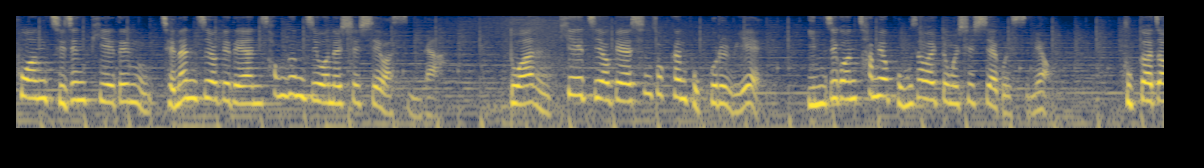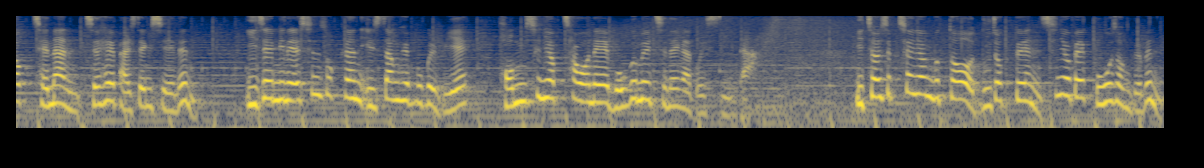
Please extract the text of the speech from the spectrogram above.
포항 지진 피해 등 재난 지역에 대한 성금 지원을 실시해 왔습니다. 또한 피해 지역의 신속한 복구를 위해 임직원 참여 봉사활동을 실시하고 있으며 국가적 재난, 재해 발생 시에는 이재민의 신속한 일상 회복을 위해 범신협 차원의 모금을 진행하고 있습니다. 2017년부터 누적된 신협의 보호성금은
